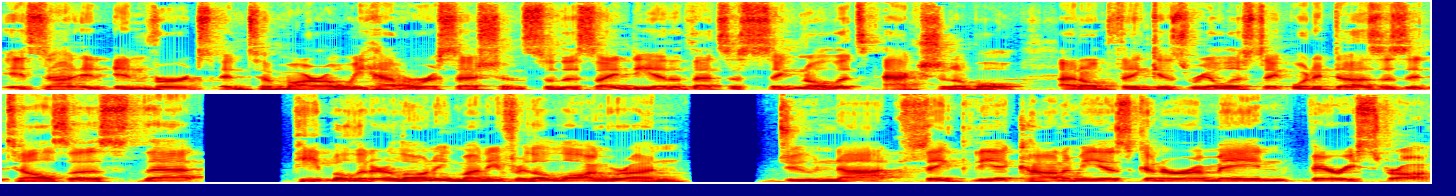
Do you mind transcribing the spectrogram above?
it's not it inverts and tomorrow we have a recession. So this idea that that's a signal that's actionable, I don't think is realistic. What it does is it tells us that people that are loaning money for the long run do not think the economy is going to remain very strong.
